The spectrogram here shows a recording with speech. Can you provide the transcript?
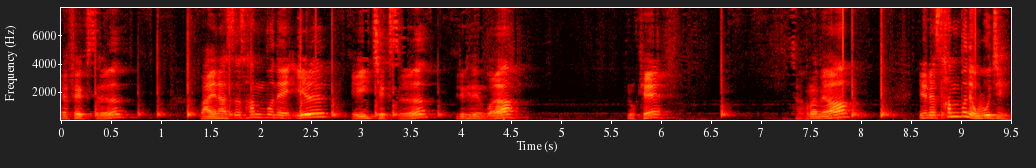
fx 마이너스 3분의 1 hx 이렇게 되는 거야. 이렇게. 자, 그러면 얘는 3분의 5지.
